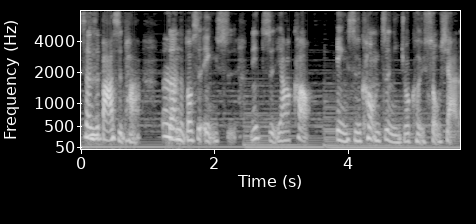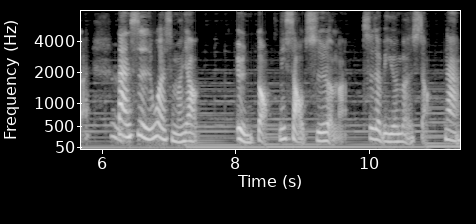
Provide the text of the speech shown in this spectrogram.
甚至八十趴，真的都是饮食。嗯、你只要靠饮食控制，你就可以瘦下来。嗯、但是为什么要运动？你少吃了嘛，吃的比原本少。那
